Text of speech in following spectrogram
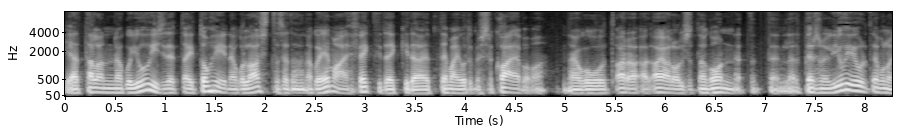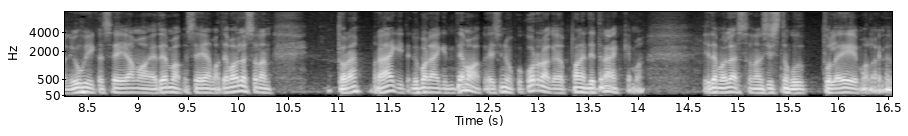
ja tal on nagu juhised, et ta ei tohi nagu lasta seda nagu ema efekti tekkida, et tema juurde peaks kaebama. Nagu ajalooliselt nagu on, et, et personalijuhi juurde, mul on juhiga see jama ja temaga see jama, tema ülesanne on tore, räägid nüüd ma räägin temaga ja sinuga korraga ja panen teid rääkima. Ja tema ülesanne on siis nagu tulla eemale on ju,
